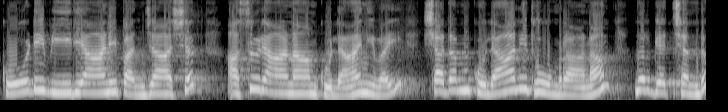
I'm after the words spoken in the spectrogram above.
കോടിവീര്യാണി പഞ്ചാശത്. അസുരാണാം കുലാനി വൈ. ശതം കുലാനി ധൂമ്രാണാം. നിർഗച്ഛന്തു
